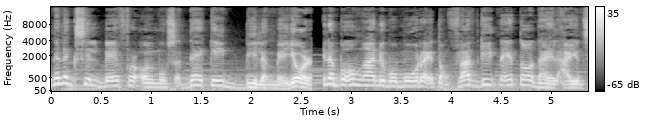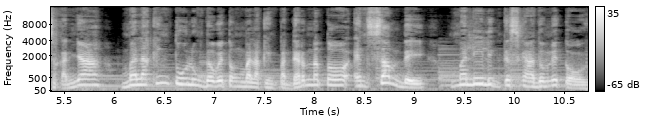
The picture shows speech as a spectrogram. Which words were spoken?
na nagsilbi for almost a decade bilang mayor. Inabuo nga ni Wamura itong floodgate na ito dahil ayon sa kanya, malaking tulong daw itong malaking pader na to and someday, maliligtas nga daw nito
